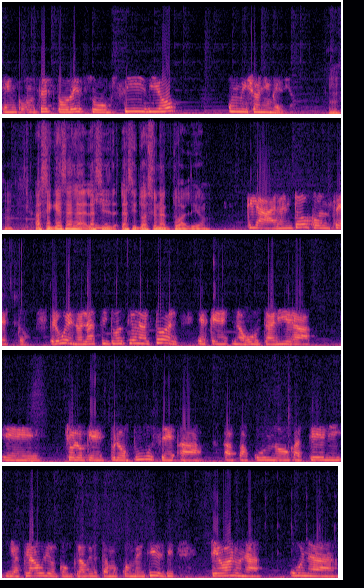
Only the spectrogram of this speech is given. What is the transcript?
en concepto de subsidio, un millón y medio. Así que esa es la, situación actual, digamos. Claro, en todo concepto. Pero bueno, la situación actual es que nos gustaría, eh, yo lo que propuse a, a Facundo Castelli y a Claudio, con Claudio estamos convencidos, es decir, llevar una una,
